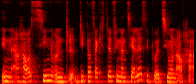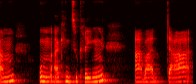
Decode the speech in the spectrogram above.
in ein Haus ziehen und die perfekte finanzielle Situation auch haben, um ein Kind zu kriegen. Aber da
